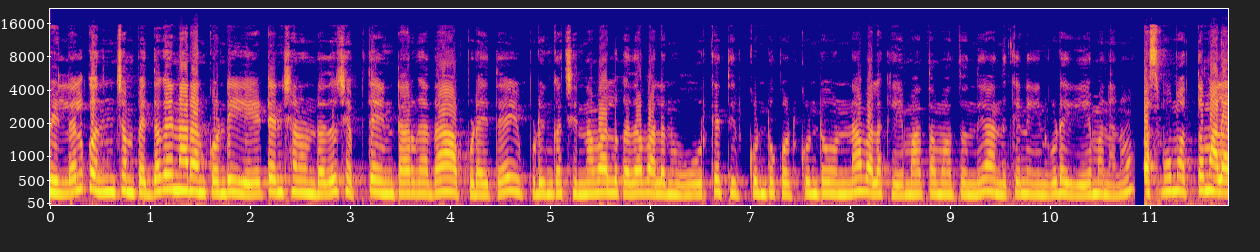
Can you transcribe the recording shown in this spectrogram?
పిల్లలు కొంచెం పెద్దగైనారనుకోండి ఏ టెన్షన్ ఉండదు. చెప్తే వింటారు కదా అప్పుడైతే ఇప్పుడు ఇంకా చిన్నవాళ్ళు కదా వాళ్ళని ఊరికే తిట్టుకుంటూ కొట్టుకుంటూ ఉన్నా వాళ్ళకి ఏమాత్రం అవుతుంది. అందుకే నేను కూడా ఏమనను. పసుపు మొత్తం అలా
